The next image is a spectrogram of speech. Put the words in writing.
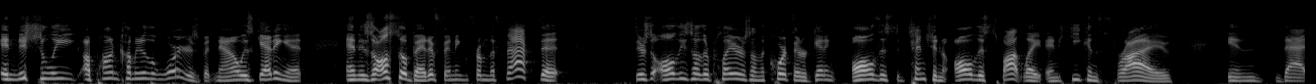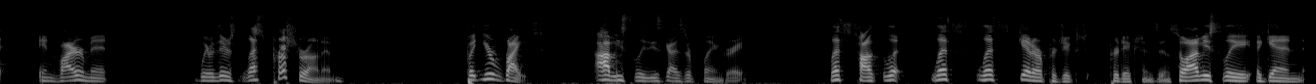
initially upon coming to the Warriors, but now is getting it and is also benefiting from the fact that there's all these other players on the court that are getting all this attention, all this spotlight, and he can thrive in that environment where there's less pressure on him. But you're right. Obviously, these guys are playing great. Let's talk. Let, let's let's get our prediction predictions in. So obviously, again,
